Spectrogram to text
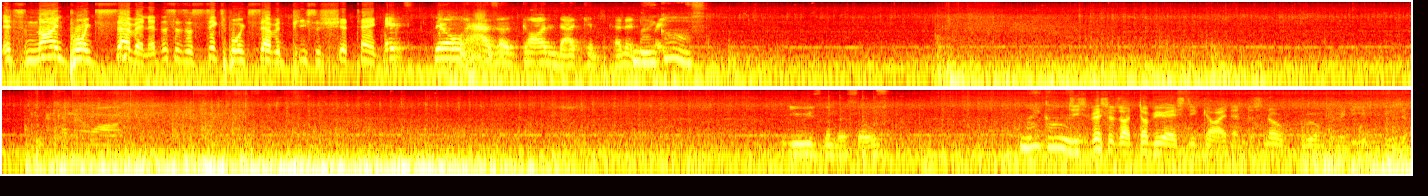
It's 9.7, and this is a 6.7 piece of shit tank. It still has a gun that can penetrate. Mic off. I'm coming along. Use the missiles. Mic on. These missiles are WASD guide, and there's no room for me to even use it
